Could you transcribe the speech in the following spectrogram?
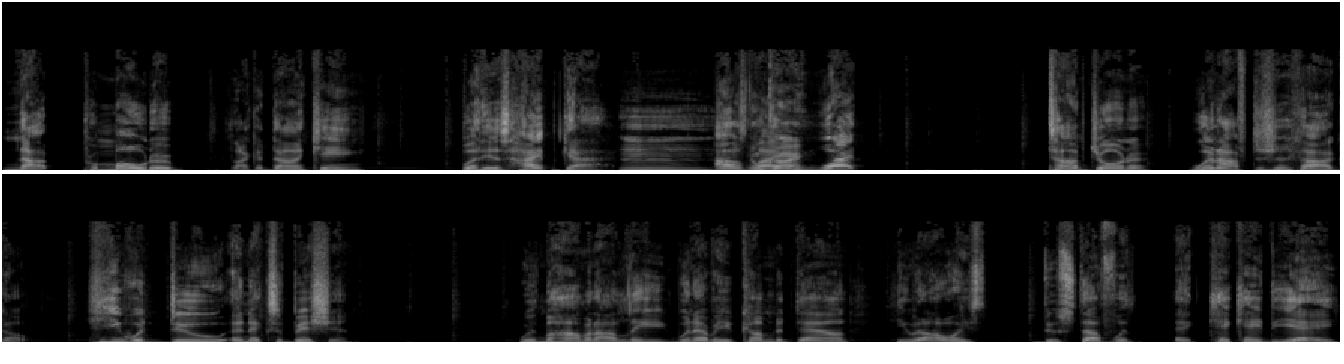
not promoter like a Don King, but his hype guy. Mm, I was okay. like, what? Tom Joyner went off to Chicago. He would do an exhibition with Muhammad Ali. Whenever he come to town, he would always do stuff with at KKDA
